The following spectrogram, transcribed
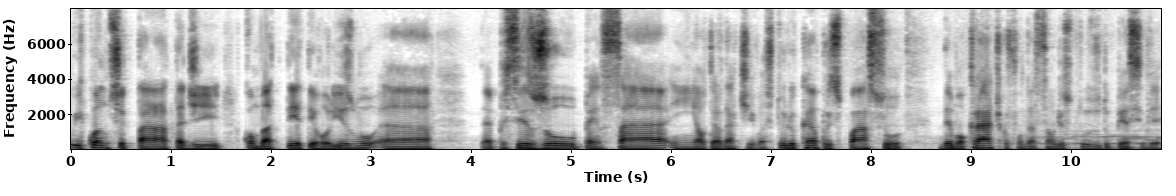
e quando se trata de combater terrorismo, uh, é preciso pensar em alternativas. Túlio Campos, Espaço Democrático, Fundação de Estudos do PSD.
